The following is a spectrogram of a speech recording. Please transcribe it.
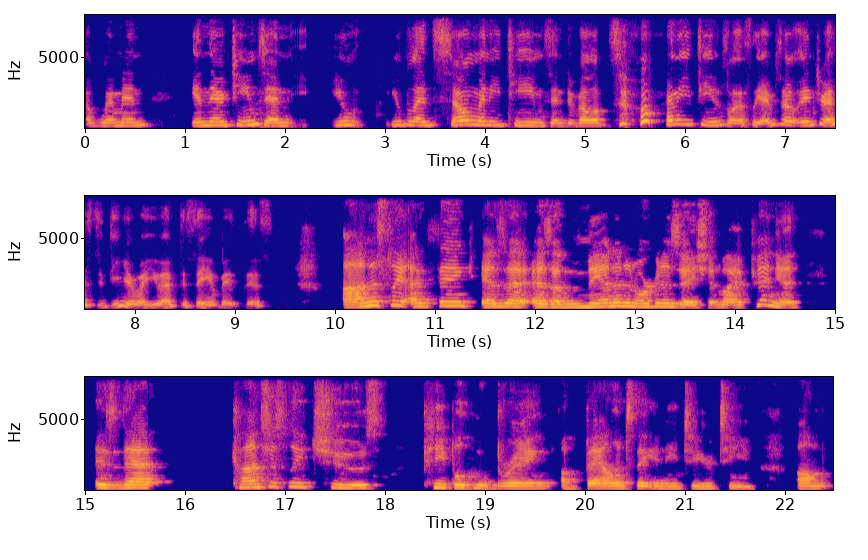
of women in their teams? And you you've led so many teams and developed so many teams, Leslie. I'm so interested to hear what you have to say about this. Honestly, I think as a as a man in an organization, my opinion is that consciously choose people who bring a balance that you need to your team. Um,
